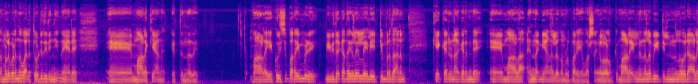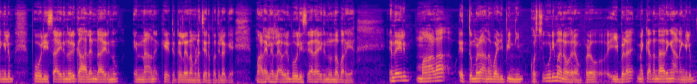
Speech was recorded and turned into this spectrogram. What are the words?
നമ്മളിവിടെ നിന്ന് വലത്തോട്ട് തിരിഞ്ഞ് നേരെ മാളയ്ക്കാണ് എത്തുന്നത്. മാളയെക്കുറിച്ച് പറയുമ്പോൾ വിവിധ കഥകളുള്ളതിൽ ഏറ്റവും പ്രധാനം കെ കരുണാകരന്റെ മാള എന്ന് തന്നെയാണല്ലോ നമ്മൾ പറയുക വർഷങ്ങളോളം. മാളയിൽ നിന്നുള്ള വീട്ടിൽ നിന്നുള്ള ഒരാളെങ്കിലും പോലീസായിരുന്ന ഒരു കാലം ഉണ്ടായിരുന്നു എന്നാണ് കേട്ടിട്ടുള്ളത് നമ്മുടെ ചെറുപ്പത്തിലൊക്കെ. മാളയിൽ എല്ലാവരും പോലീസുകാരായിരുന്നു എന്നാണ് പറയുക എന്തായാലും മാള എത്തുമ്പോഴാണ് വഴി പിന്നെയും കുറച്ചും കൂടി മനോഹരം. ഇപ്പോഴോ ഇവിടെ മെക്കാഡൻ ടാറിങ് ആണെങ്കിലും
